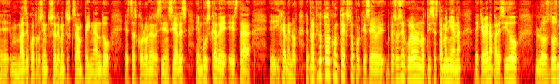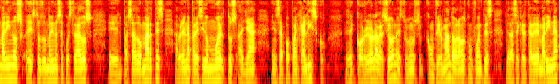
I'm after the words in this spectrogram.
eh, más de 400 elementos que estaban peinando estas colonias residenciales en busca de esta eh, hija menor. Le platico todo el contexto porque se empezó a circular una noticia esta mañana de que habían aparecido los dos marinos, estos dos marinos secuestrados eh, el pasado martes, habrían aparecido muertos allá en Zapopan, Jalisco. Se corrió la versión, estuvimos confirmando, hablamos con fuentes de la Secretaría de Marina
